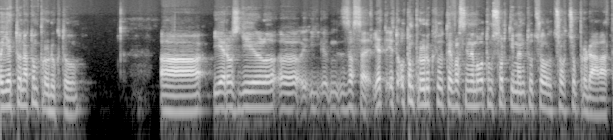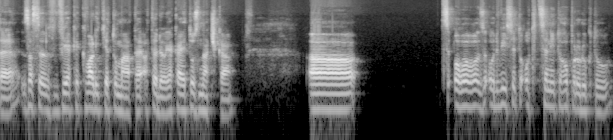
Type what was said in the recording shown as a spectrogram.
Je to na tom produktu. A je rozdíl eh, zase, je, je to o tom produktu, to je vlastně, nebo o tom sortimentu, co, co, co prodáváte, zase v jaké kvalitě to máte a tedy, jaká je to značka. A odvíjí se to od ceny toho produktu.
